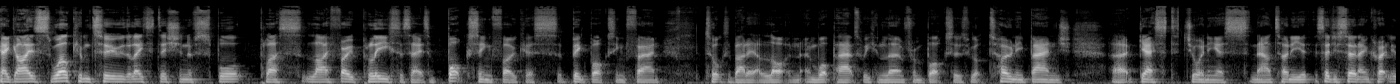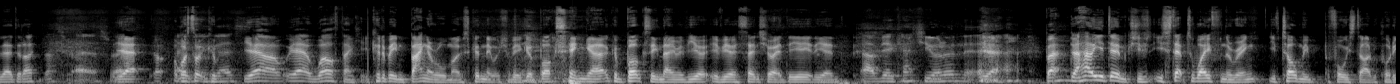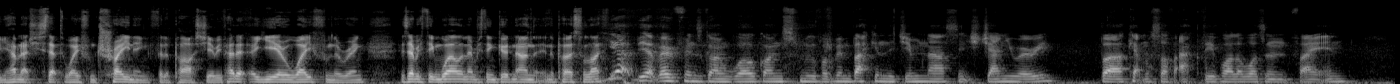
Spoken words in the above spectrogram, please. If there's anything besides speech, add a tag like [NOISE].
Okay, guys, welcome to the latest edition of Sport Plus Life. Very pleased to say it's a boxing focus, a big boxing fan. Talks about it a lot and, and what perhaps we can learn from boxers. We've got Tony Bange, uh, guest, joining us now. Tony, you said your surname correctly there, did I? That's right, that's right. Yeah, I was you thought doing, could- guys? yeah, yeah. Well, thank you. It could have been Banger almost, couldn't it? Which would be a good boxing, uh, good boxing name if you if you accentuated the e at the end. That'd be a catchy one, wouldn't it? Yeah. [LAUGHS] But how are you doing? Because you, you stepped away from the ring. You've told me before we started recording you haven't actually stepped away from training for the past year. We've had a, a year away from the ring. Is everything well and everything good now in the, in the personal life? yeah, yeah, everything's going well, going smooth. I've been back in the gym now since January, but I kept myself active while I wasn't fighting.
